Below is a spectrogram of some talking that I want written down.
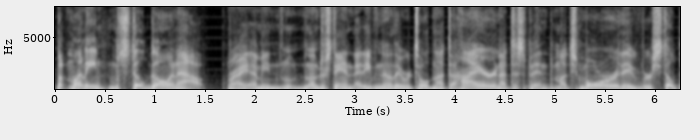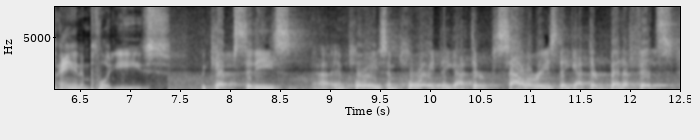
But money was still going out right? I mean, understand that. Even though they were told not to hire, not to spend much more, they were still paying employees. We kept cities uh, employees employed. They got their salaries, they got their benefits.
